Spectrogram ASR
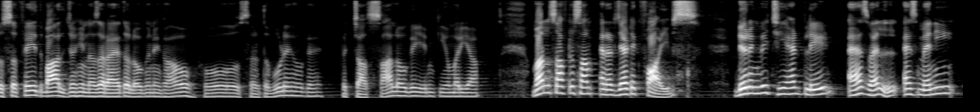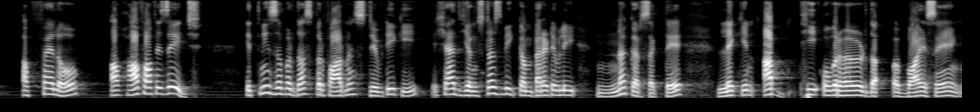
तो सफ़ेद बाल जो ही नज़र आए तो लोगों ने कहा, ओहो, सर तो बूढ़े हो गए। पचास साल हो गई इनकी उम्र या। Once after some energetic fives during which he had played as well as many a fellow of half of his age इतनी ज़बरदस्त परफॉर्मेंस डिविटी की कि शायद यंगस्टर्स भी कंपेरेटिवली न कर सकते। लेकिन अब he overheard the boy saying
